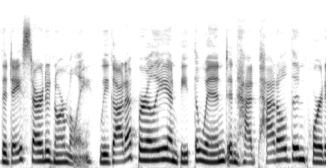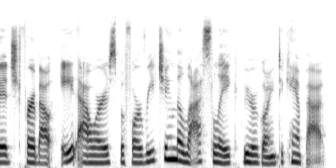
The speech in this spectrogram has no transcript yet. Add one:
The day started normally. We got up early and beat the wind and had paddled and portaged for about eight hours before reaching the last lake we were going to camp at.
